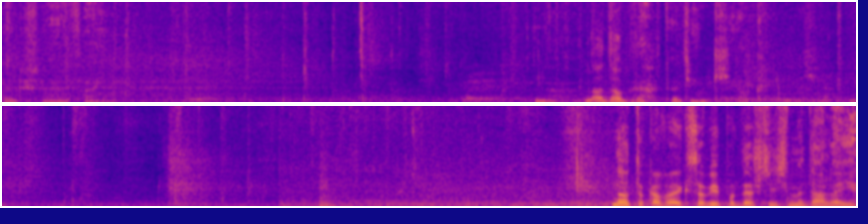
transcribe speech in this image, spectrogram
Także fajnie. No, no dobra, to dzięki. okej. No to kawałek sobie podeszliśmy dalej.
